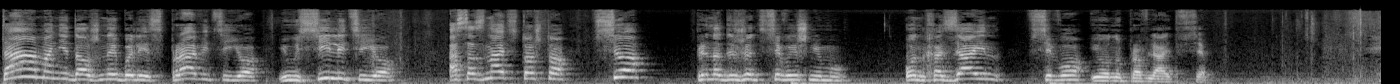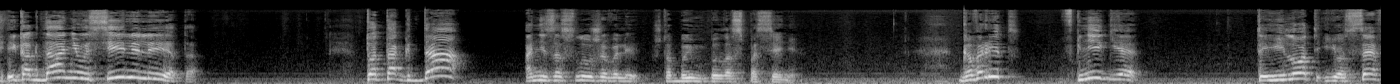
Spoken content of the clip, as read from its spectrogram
там они должны были исправить ее и усилить ее, осознать то, что все принадлежит Всевышнему. Он хозяин всего, и он управляет всем. И когда они усилили это – то тогда они заслуживали, чтобы им было спасение. Говорит в книге Тегилот Йосеф,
